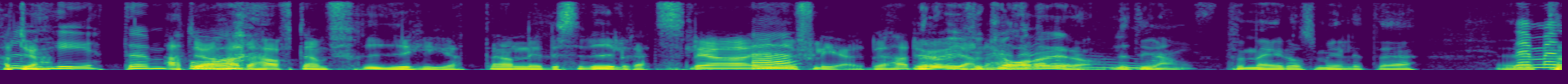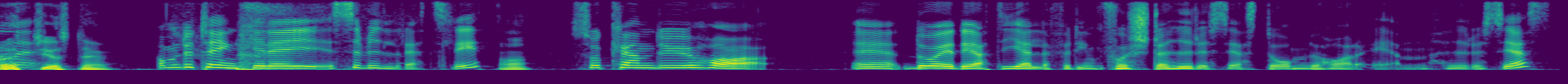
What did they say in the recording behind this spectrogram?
Att jag- friheten Att på... jag hade haft den friheten i det civilrättsliga Ja. i fler, det hade Kan jag gärna. förklara det då, lite Ah, grann? nice. För mig då som är lite eh, Nej, men- trött just nu. Om du tänker dig civilrättsligt så kan du ju ha, eh, då är det att det gäller för din första hyresgäst då, om du har en hyresgäst.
